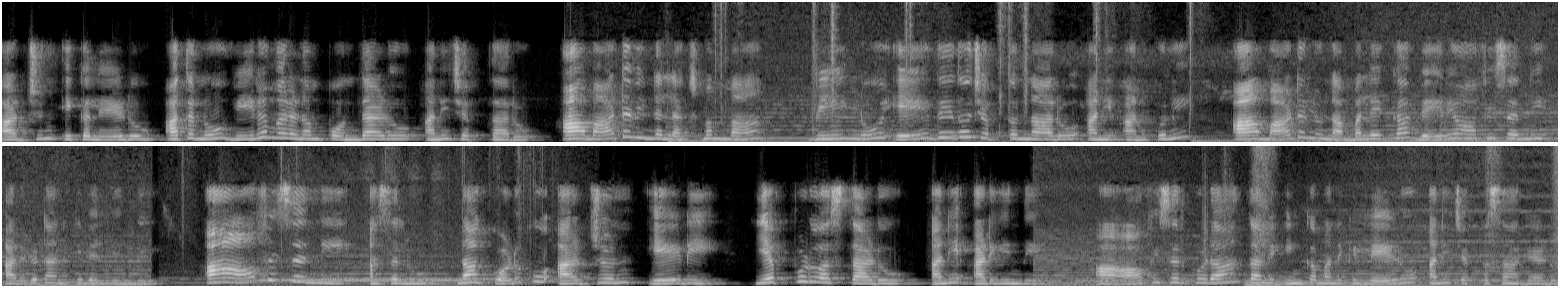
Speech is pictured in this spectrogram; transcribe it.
అర్జున్ ఇక లేడు. అతను వీరమరణం పొందాడు అని చెప్తారు. ఆ మాట విన్న లక్ష్మమ్మ వీళ్ళు ఏదేదో చెప్తున్నారు అని అనుకుని ఆ మాటలు నమ్మలేక వేరే ఆఫీసర్ని అడగటానికి వెళ్ళింది. ఆ ఆఫీసర్ని అసలు నా కొడుకు అర్జున్ ఏడి ఎప్పుడు వస్తాడు అని అడిగింది. ఆ ఆఫీసర్ కూడా తను ఇంకా మనకి లేడు అని చెప్పసాగాడు.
